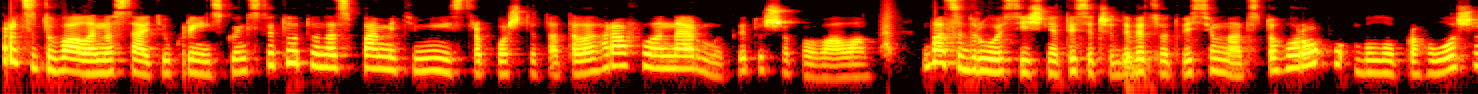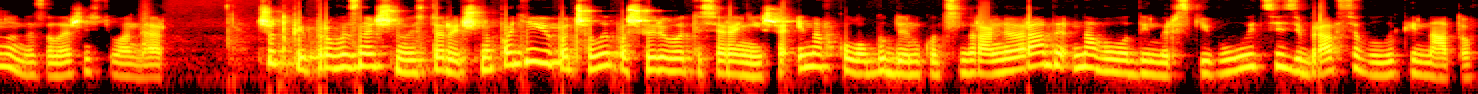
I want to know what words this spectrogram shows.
Процитували на сайті Українського інституту нацпам'яті міністра пошти та телеграфу НР Микиту Шаповала. 22 січня 1918 року було проголошено незалежність УНР. Чутки про визначну історичну подію почали поширюватися раніше, і навколо будинку Центральної ради на Володимирській вулиці зібрався великий натовп.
